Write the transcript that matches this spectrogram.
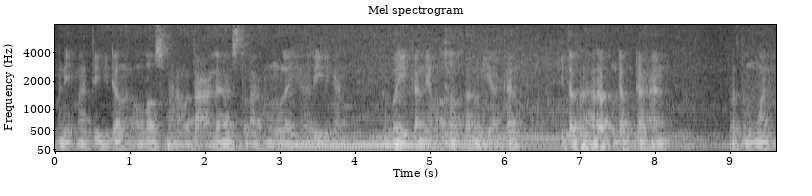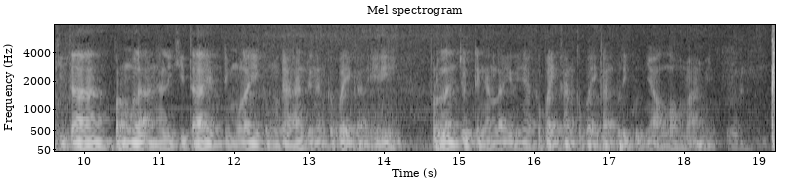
menikmati hidangan Allah Subhanahu wa taala setelah memulai hari dengan kebaikan yang Allah karuniakan. Kita berharap mudah-mudahan pertemuan kita, permulaan hari kita yang dimulai kemudahan dengan kebaikan ini berlanjut dengan lahirnya kebaikan-kebaikan berikutnya Allahumma amin.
